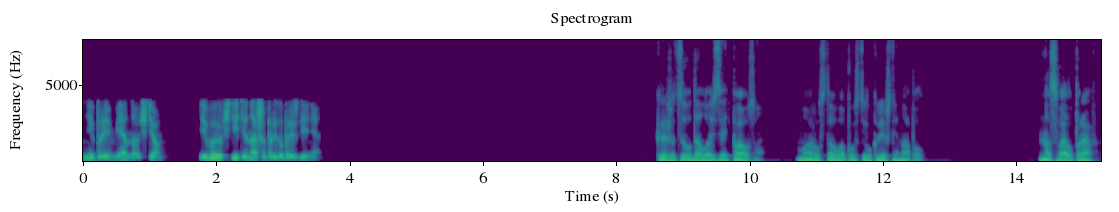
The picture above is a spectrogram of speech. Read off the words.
непременно учтем. И вы учтите наше предупреждение. Кажется, удалось взять паузу. Мар устало опустил клешни на пол. Но Свел прав.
